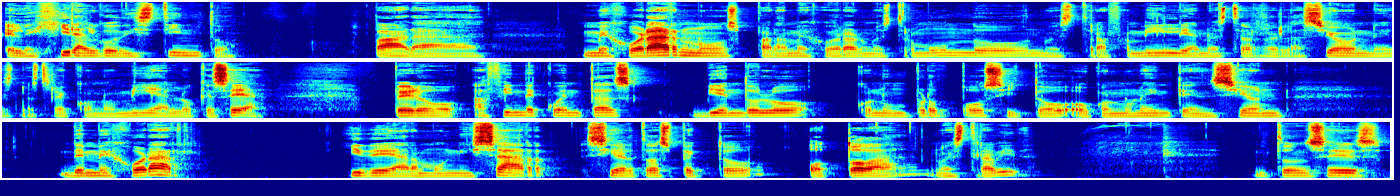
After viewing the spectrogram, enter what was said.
elegir algo distinto para mejorarnos, para mejorar nuestro mundo, nuestra familia, nuestras relaciones, nuestra economía, lo que sea. Pero a fin de cuentas, viéndolo con un propósito o con una intención de mejorar y de armonizar cierto aspecto o toda nuestra vida. Entonces,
